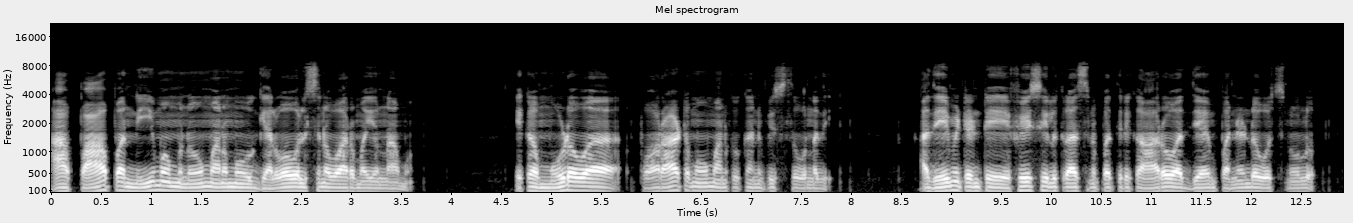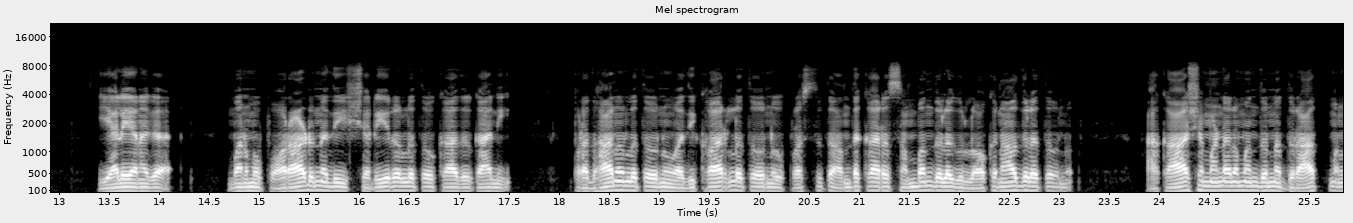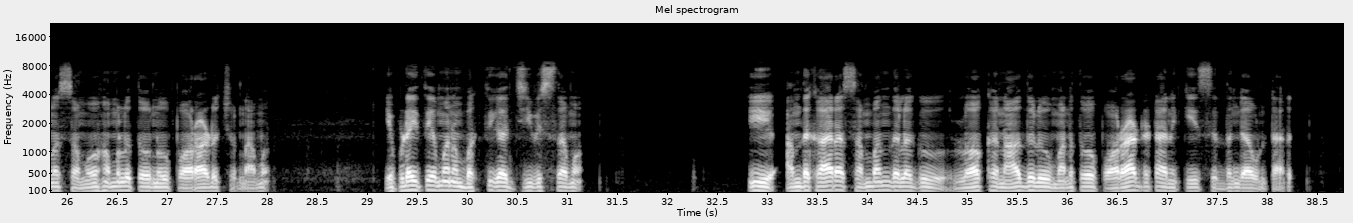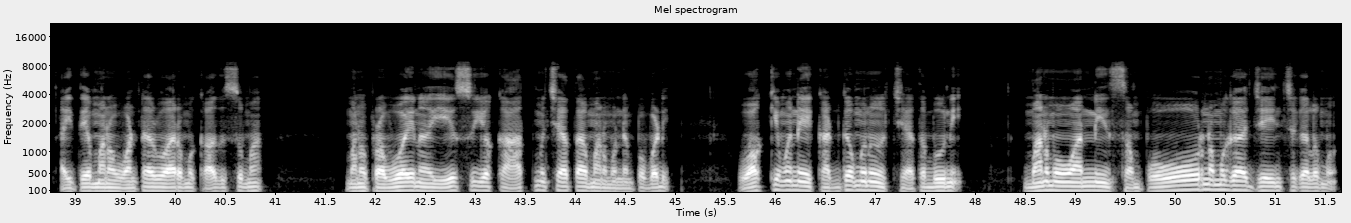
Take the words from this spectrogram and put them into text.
ఆ పాప నియమమును మనము గెలవవలసిన వారమై ఉన్నాము. ఇక మూడవ పోరాటము మనకు కనిపిస్తూ ఉన్నది. అదేమిటంటే ఎఫేసీలకు రాసిన పత్రిక ఆరో అధ్యాయం పన్నెండవ వచనంలో ఏలయనగా మనము పోరాడున్నది శరీరాలతో కాదు కానీ ప్రధానులతోనూ అధికారులతోనూ ప్రస్తుత అంధకార సంబంధులకు లోకనాథులతోనూ ఆకాశ మండలమందున్న దురాత్మల సమూహములతోనూ పోరాడుచున్నాము. ఎప్పుడైతే మనం భక్తిగా జీవిస్తామో ఈ అంధకార సంబంధాలకు లోకనాథులు మనతో పోరాడటానికి సిద్ధంగా ఉంటారు. అయితే మనం ఒంటరి వారము కాదు సుమ. మన ప్రభు అయిన యేసు యొక్క ఆత్మచేత మనము నింపబడి వాక్యమనే ఖడ్గమును చేతబూని మనము వాన్ని సంపూర్ణముగా జయించగలము.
